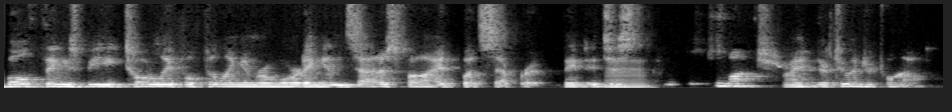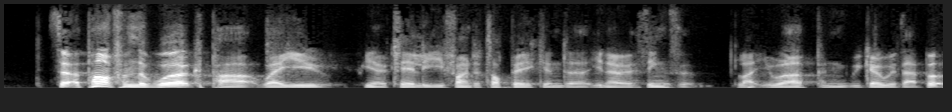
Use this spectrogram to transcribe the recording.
both things be totally fulfilling and rewarding and satisfied, but separate. They, it just mm. too much, right? They're too intertwined. So apart from the work part, where you you know clearly you find a topic and uh, you know things that light you up, and we go with that. But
